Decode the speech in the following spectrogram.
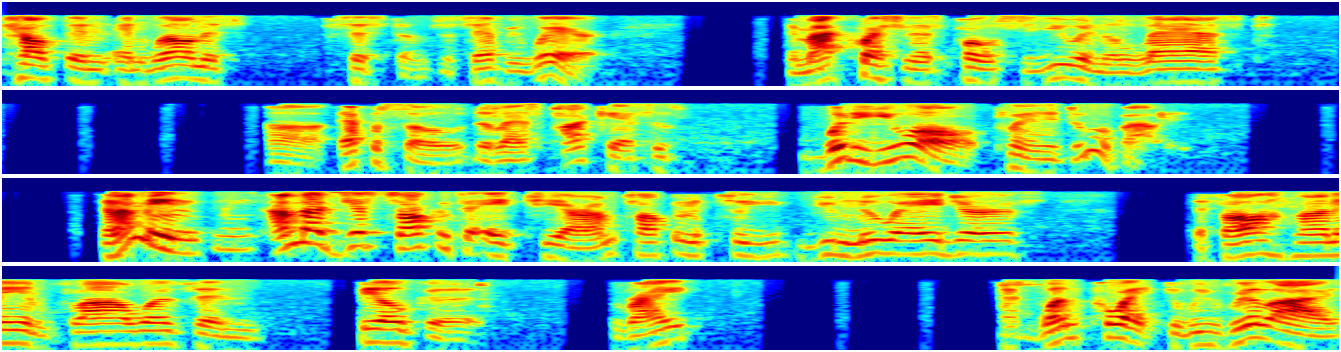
health and, and wellness systems. It's everywhere. And my question is posed to you in the last uh, episode, the last podcast is, what do you all plan to do about it? And I mean, I'm not just talking to ATR. I'm talking to you, you new agers. It's all honey and flowers and feel good, right? At one point, do we realize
